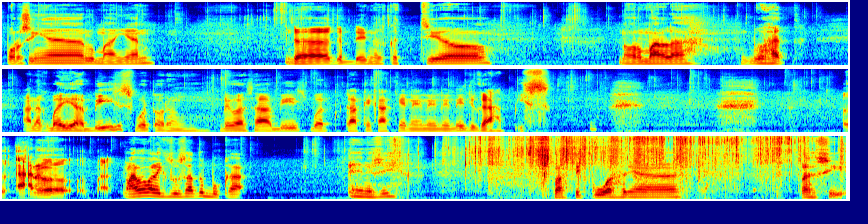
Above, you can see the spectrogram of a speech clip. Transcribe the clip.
porsinya lumayan. Gak gede gak kecil. Normal lah buat anak bayi habis, buat orang dewasa habis, buat kakek-kakek nenek-nenek juga habis. Aduh, kenapa paling susah tuh buka ini sih plastik kuahnya nasi.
